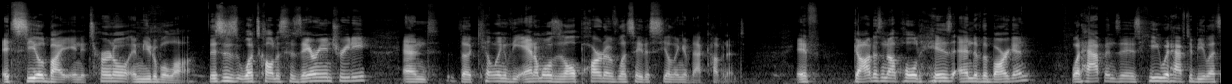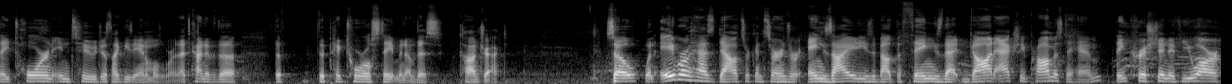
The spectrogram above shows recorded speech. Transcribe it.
It's sealed by an eternal, immutable law. This is what's called a suzerain treaty, and the killing of the animals is all part of, let's say, the sealing of that covenant. If God doesn't uphold his end of the bargain, what happens is he would have to be, let's say, torn in two, just like these animals were. That's kind of the, the, the pictorial statement of this contract. So when Abram has doubts or concerns or anxieties about the things that God actually promised to him, think Christian, if you are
